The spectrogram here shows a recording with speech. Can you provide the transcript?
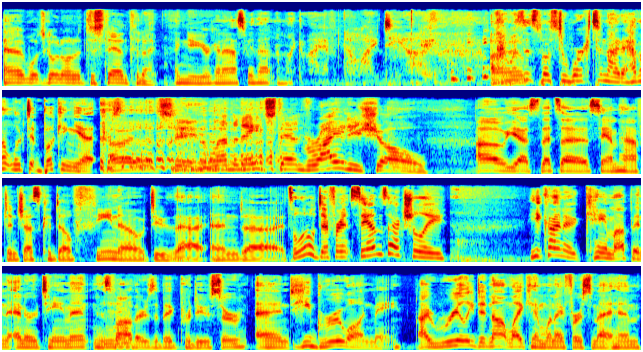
And what's going on at the stand tonight? I knew you were going to ask me that. and I'm like, I have no idea. I wasn't supposed to work tonight. I haven't looked at booking yet. All right, let's see. The Lemonade Stand Variety Show. Oh yes, that's uh, Sam Haft and Jessica Delfino do that, and uh, it's a little different. Sam's actually he kind of came up in entertainment. His Mhm. father's a big producer, and he grew on me. I really did not like him when I first met him,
